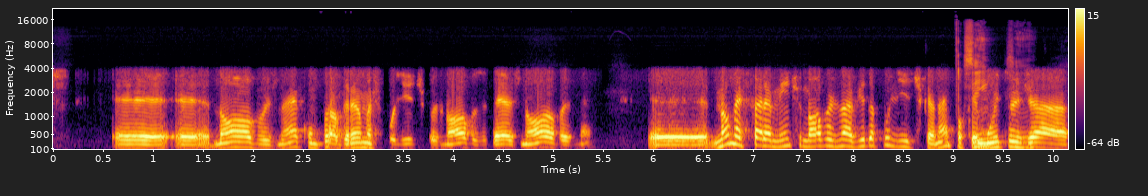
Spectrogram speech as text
é, é, novos, né? Com programas políticos novos, ideias novas, né? É, não necessariamente novos na vida política, né? Porque sim, muitos sim. já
